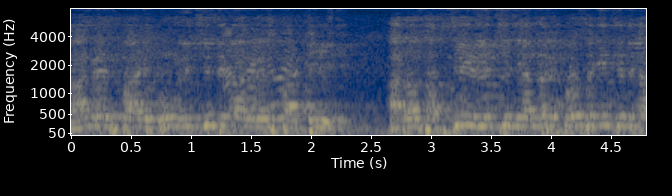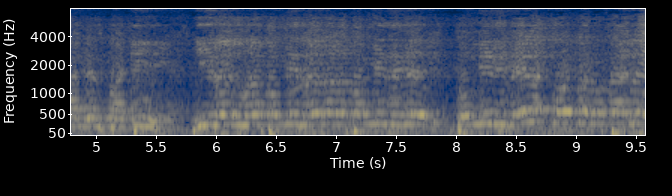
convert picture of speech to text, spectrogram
కాంగ్రెస్ పార్టీ భూములు ఇచ్చింది ఆ రోజు సబ్సిడీలు ఇచ్చి మీ అందరినీ ప్రోత్సహించింది కాంగ్రెస్ పార్టీ. ఈ రోజు కూడా తొమ్మిది రోజుల తొమ్మిది తొమ్మిది వేల కోట్ల రూపాయలు.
